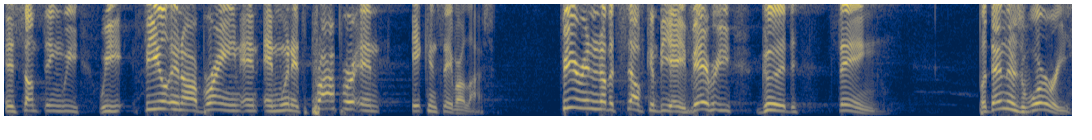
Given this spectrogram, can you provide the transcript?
is something we, we feel in our brain, and, and when it's proper, and it can save our lives. Fear in and of itself can be a very good thing. But then there's worry.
